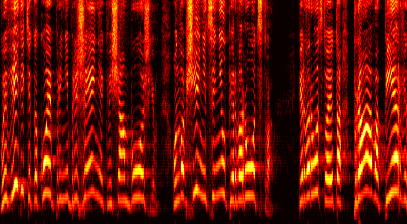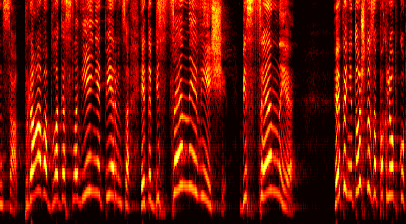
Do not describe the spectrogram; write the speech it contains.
Вы видите, какое пренебрежение к вещам Божьим. Он вообще не ценил первородство. Первородство – это право первенца, право благословения первенца. Это бесценные вещи, бесценные – это не то, что за похлебку,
